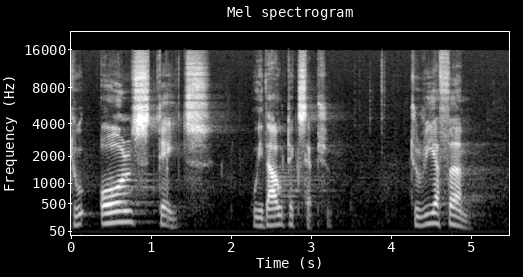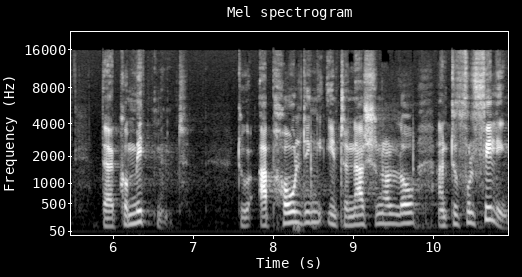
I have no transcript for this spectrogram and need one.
to all states without exception to reaffirm their commitment to upholding international law and to fulfilling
